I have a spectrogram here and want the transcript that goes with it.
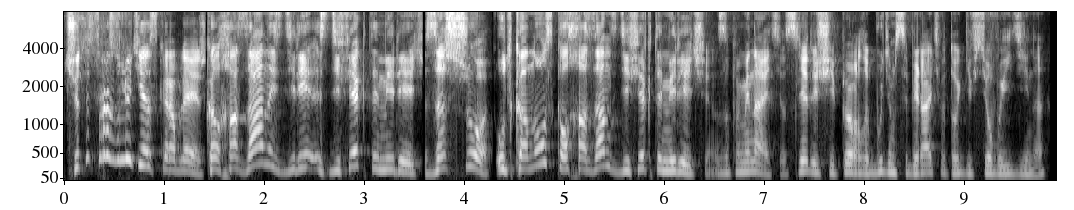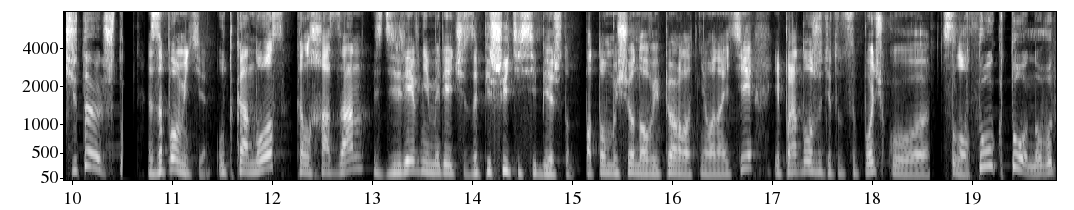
Че ты сразу людей оскорбляешь? Колхозаны с, дере- с дефектами речи. За что? Утконос, колхозан с дефектами речи. Запоминайте, следующие перлы будем собирать в итоге все воедино. считают, что Запомните, утконос, колхозан с деревнями речи. Запишите себе, чтобы потом еще новый перл от него найти и продолжить эту цепочку э, слов. кто-кто, но вот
